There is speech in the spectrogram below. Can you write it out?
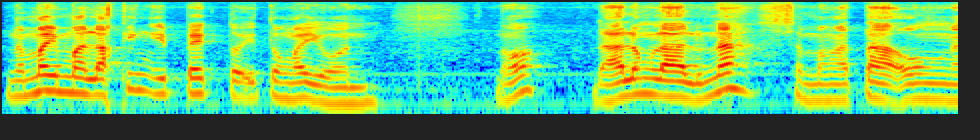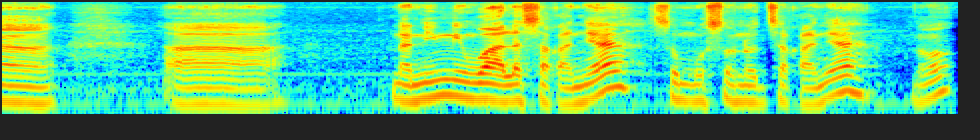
na may malaking epekto ito ngayon, no? Lalong-lalo na sa mga taong ah, ah, naniniwala sa kanya, sumusunod sa kanya, no?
